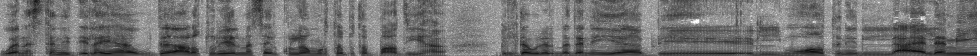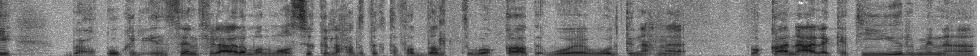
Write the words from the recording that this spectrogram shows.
ونستند إليها وده على طول هي المسائل كلها مرتبطة ببعضيها بالدولة المدنية بالمواطن العالمي بحقوق الإنسان في العالم والمواثيق اللي حضرتك تفضلت ووقعت و- وقلت إن إحنا وقعنا على كثير منها.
